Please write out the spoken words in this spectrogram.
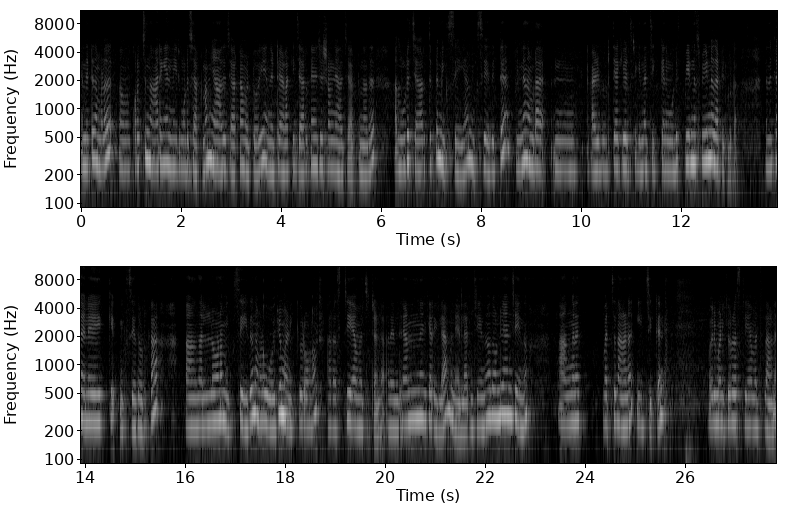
എന്നിട്ട് നമ്മൾ കുറച്ച് നാരങ്ങ നീരും കൂടി ചേർക്കണം. ഞാൻ അത് ചേർക്കാൻ വിട്ടുപോയി. എന്നിട്ട് ഇളക്കി ചേർത്തതിന് ശേഷമാണ് ഞാൻ അത് ചേർക്കുന്നത്. അതും കൂടി ചേർത്തിട്ട് മിക്സ് ചെയ്യാം. മിക്സ് ചെയ്തിട്ട് പിന്നെ നമ്മുടെ കഴിവ് വൃത്തിയാക്കി വെച്ചിരിക്കുന്ന ചിക്കനും കൂടി സ്പീഡിന് സ്പീഡിന് തട്ടി കൊടുക്കുക എന്നിട്ട് അതിലേക്ക് മിക്സ് ചെയ്ത് കൊടുക്കുക. നല്ലോണം മിക്സ് ചെയ്ത് നമ്മൾ ഒരു മണിക്കൂറോളം റെസ്റ്റ് ചെയ്യാൻ വെച്ചിട്ടുണ്ട്. അതെന്തിനാണെന്ന് എനിക്കറിയില്ല. പിന്നെ എല്ലാവരും ചെയ്യുന്നു. അതുകൊണ്ട് ഞാൻ ചെയ്യുന്നു. അങ്ങനെ വെച്ചതാണ് ഈ ചിക്കൻ ഒരു മണിക്കൂർ റെസ്റ്റ് ചെയ്യാൻ വെച്ചതാണ്.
